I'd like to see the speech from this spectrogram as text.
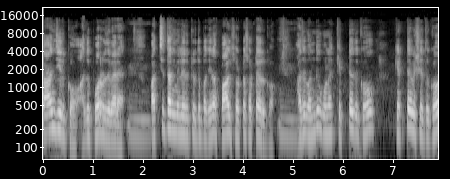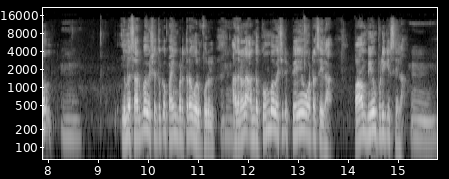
காஞ்சி இருக்கும் அது போடுறது வேற. பச்சை தன்மையில் இருக்கிறது பார்த்தீங்கன்னா பால் சொட்ட சொட்ட இருக்கும். அது வந்து உங்களை கெட்டதுக்கும் கெட்ட விஷயத்துக்கும். இந்த மாதிரி சர்ப விஷயத்துக்கும் பயன்படுத்துகிற ஒரு பொருள். அதனால அந்த கொம்பை வச்சுட்டு பேயும் ஓட்ட செய்யலாம். பாம்பையும் பிடிக்க செய்யலாம். ம்.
